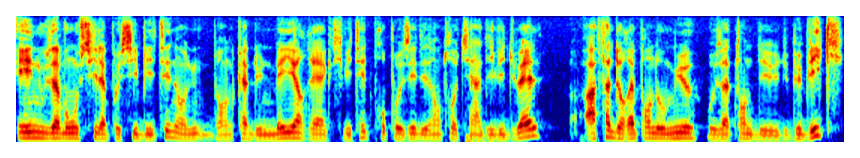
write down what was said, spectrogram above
Et nous avons aussi la possibilité, dans, le cadre d'une meilleure réactivité, de proposer des entretiens individuels afin de répondre au mieux aux attentes du, public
